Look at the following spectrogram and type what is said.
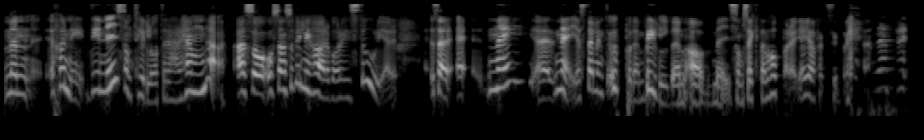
men hörni, det är ni som tillåter det här hända. Alltså, och sen så vill ni höra våra historier. Så här, eh, nej, eh, nej, jag ställer inte upp på den bilden av mig som sektavhoppare. Jag gör faktiskt inte det. Nej,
